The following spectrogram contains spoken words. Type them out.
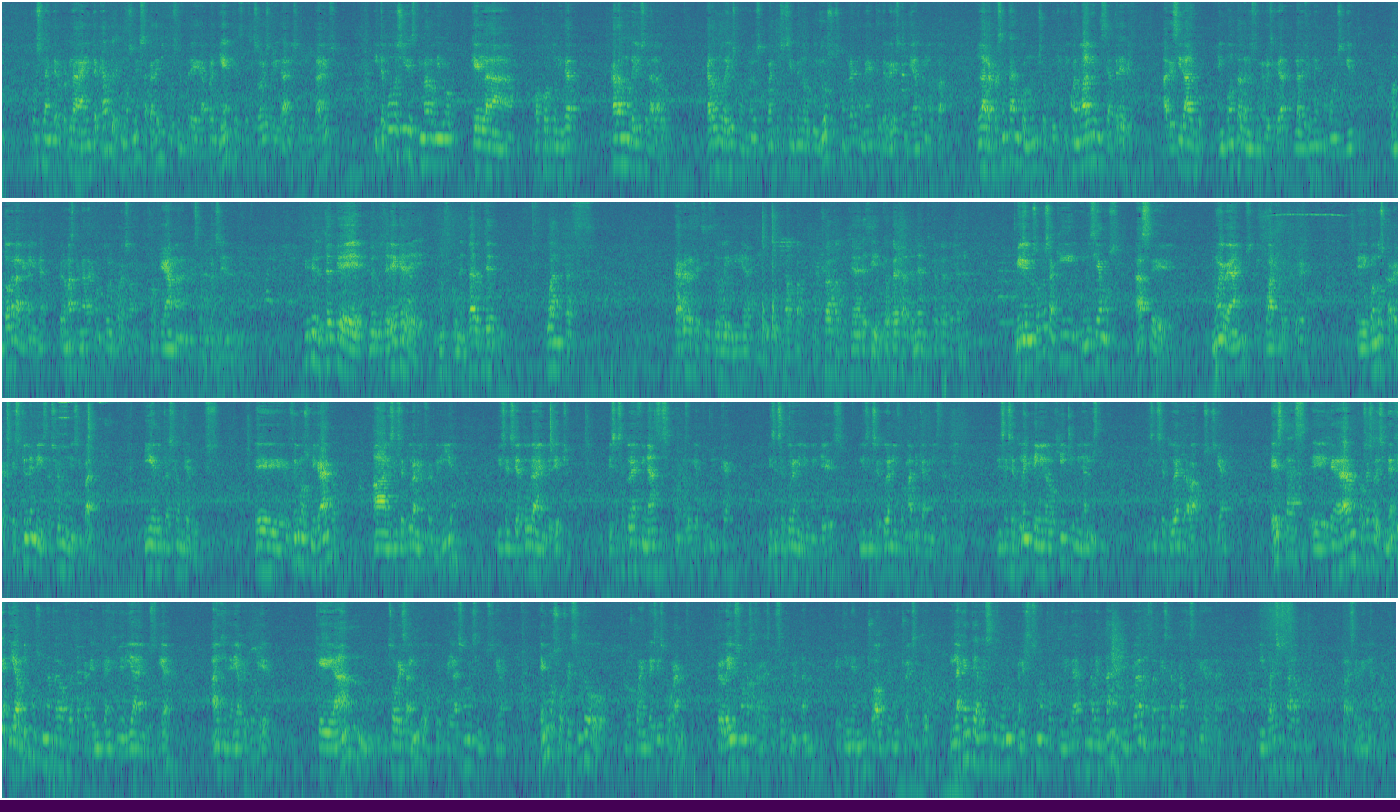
pues, la, intercambio de conocimientos académicos entre aprendientes, profesores solidarios y voluntarios. Y te puedo decir, estimado amigo, que la oportunidad, cada uno de ellos se la labró. Cada uno de ellos cuando me los encuentro se sienten orgullosos completamente de haber estudiado en la UPA la representan con mucho orgullo. Y cuando alguien se atreve a decir algo en contra de nuestra universidad, la defienden con conocimiento, con toda la legalidad, pero más que nada con todo el corazón, porque aman a nuestra universidad. Fíjese usted que me gustaría que nos comentara usted cuántas carreras existen hoy día en la UPA, es decir, qué oferta tenemos, qué oferta tenemos. Miren, nosotros aquí iniciamos hace nueve años, el 4 de febrero, con dos carreras, gestión de administración municipal y educación de adultos. Eh, fuimos migrando a licenciatura en enfermería, licenciatura en derecho, licenciatura en finanzas y contaduría pública, licenciatura en idioma licenciatura en informática administrativa, licenciatura en criminología y criminalística, licenciatura en trabajo social. Estas eh, generaron un proceso de sinergia y abrimos una nueva oferta académica en ingeniería industrial, a ingeniería petrolera, que han sobresalido porque la zona es industrial. Hemos ofrecido los 46 programas, pero de ellos son las carreras que estoy comentando, que tienen mucho auge, mucho éxito, y la gente a veces lo único que necesita es una oportunidad, una ventana donde pueda mostrar que es capaz de salir adelante. Y por eso está la OTAN, para servirle al pueblo.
